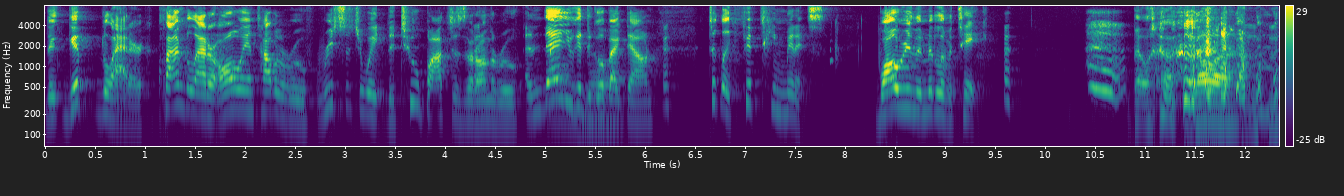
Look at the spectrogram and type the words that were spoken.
then get the ladder, climb the ladder all the way on top of the roof, resituate the two boxes that are on the roof, and then oh you get to go back down. It took like 15 minutes while we were in the middle of a take. Bella. Bella.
